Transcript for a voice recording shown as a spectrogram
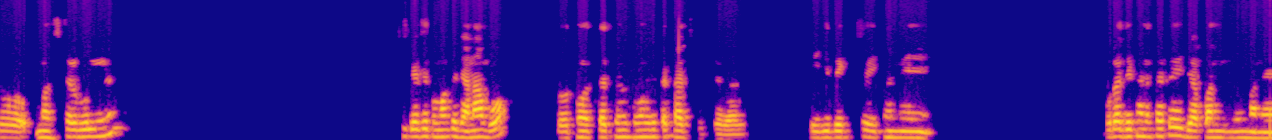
তো মাস্টার বললেন ঠিক আছে, তোমাকে জানাব। তো তার জন্য তোমাকে একটা কাজ করতে হবে। এই যে দেখছ, এখানে ওরা যেখানে থাকে জাপান মানে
